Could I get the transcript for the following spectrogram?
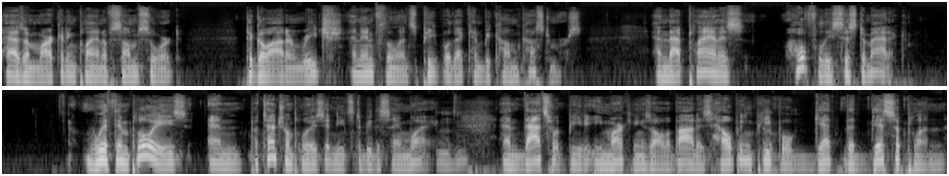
has a marketing plan of some sort to go out and reach and influence people that can become customers. And that plan is hopefully systematic. With employees and potential employees, it needs to be the same way. Mm-hmm. And that's what B2E marketing is all about is helping people get the discipline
